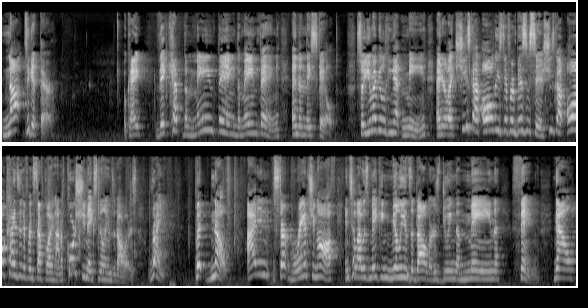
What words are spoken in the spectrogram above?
Not to get there. Okay? They kept the main thing the main thing and then they scaled. So you might be looking at me and you're like, she's got all these different businesses. She's got all kinds of different stuff going on. Of course she makes millions of dollars. Right. But no, I didn't start branching off until I was making millions of dollars doing the main thing. Now,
